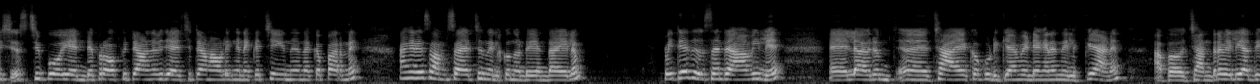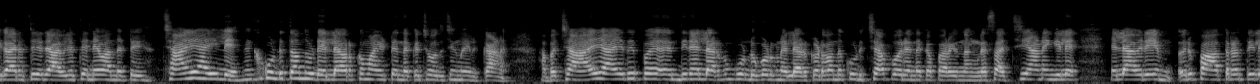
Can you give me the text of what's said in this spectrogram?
വിശ്വസിച്ച് പോയി. എന്റെ പ്രോഫിറ്റ് ആണെന്ന് വിചാരിച്ചിട്ടാണ് അവൾ ഇങ്ങനെയൊക്കെ ചെയ്യുന്നതെന്നൊക്കെ പറഞ്ഞ് അങ്ങനെ സംസാരിച്ച് നിൽക്കുന്നുണ്ട്. എന്തായാലും പിറ്റേ ദിവസം രാവിലെ എല്ലാവരും ചായയൊക്കെ കുടിക്കാൻ വേണ്ടി അങ്ങനെ നിൽക്കുകയാണ്. അപ്പോൾ ചന്ദ്രവലി അധികാരത്തിൽ രാവിലെ തന്നെ വന്നിട്ട് ചായ ആയില്ലേ? നിങ്ങൾക്ക് കൊണ്ടുതന്നൂടെ എല്ലാവർക്കുമായിട്ട്? എന്നൊക്കെ ചോദിച്ച് നിൽക്കാണ്. അപ്പോൾ ചായ ആയത് ഇപ്പോൾ എന്തിനാ എല്ലാവർക്കും കൊണ്ടു കൊടുക്കണം? എല്ലാവർക്കും ഇവിടെ വന്ന് കുടിച്ചാൽ പോരെ എന്നൊക്കെ പറയുന്നു. അങ്ങനെ സച്ചിയാണെങ്കിൽ എല്ലാവരെയും ഒരു പാത്രത്തിൽ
